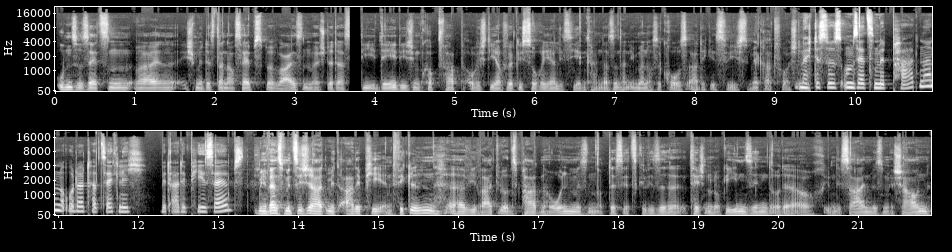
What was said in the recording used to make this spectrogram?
umzusetzen, weil ich mir das dann auch selbst beweisen möchte, dass die Idee, die ich im Kopf habe, ob ich die auch wirklich so realisieren kann, dass sie dann immer noch so großartig ist, wie ich sie mir gerade vorstelle. Möchtest du es umsetzen mit Partnern oder tatsächlich mit ADP selbst? Wir werden es mit Sicherheit mit ADP entwickeln, äh, wie weit wir uns Partner holen müssen, ob das jetzt gewisse Technologien sind oder auch im Design müssen wir schauen.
